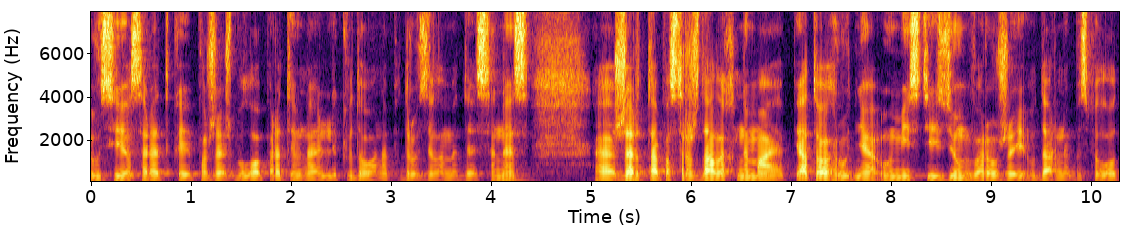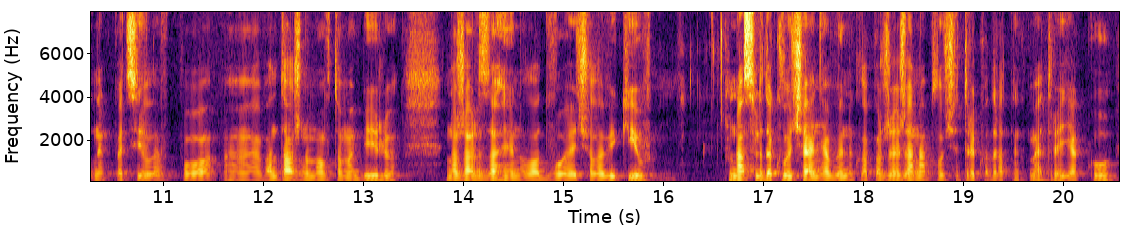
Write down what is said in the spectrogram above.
Усі осередки пожеж було оперативно ліквідовано підрозділами ДСНС. Е, Жертв та постраждалих немає. 5 грудня у місті Ізюм ворожий ударний безпілотник поцілив по е, вантажному автомобілю. На жаль, загинуло двоє чоловіків. Внаслідок влучання виникла пожежа на площі 3 квадратних метри, яку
